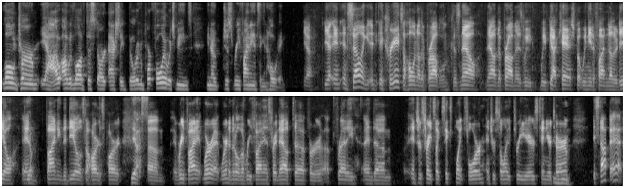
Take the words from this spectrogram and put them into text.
long term, yeah, I, I would love to start actually building a portfolio, which means you know just refinancing and holding. Yeah, yeah, and, and selling it, it creates a whole another problem because now now the problem is we we've got cash, but we need to find another deal, and yep. finding the deal is the hardest part. Yes. Um, refinance. We're at, we're in the middle of a refinance right now to, for uh, Freddie, and um, interest rates like six point four, interest only three years, ten year term. Mm-hmm. It's not bad.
